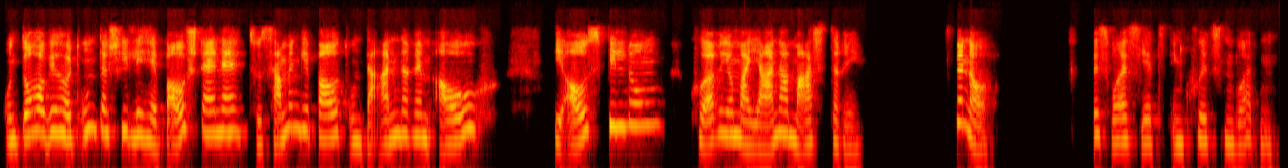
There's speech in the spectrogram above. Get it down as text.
Und da habe ich halt unterschiedliche Bausteine zusammengebaut, unter anderem auch die Ausbildung Choreo Mayana Mastery. Genau. Das war es jetzt in kurzen Worten.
